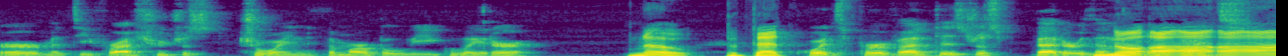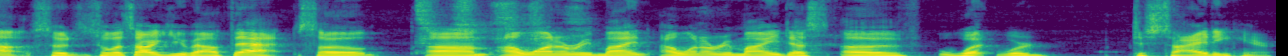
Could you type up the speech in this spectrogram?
or Minty Fresh, who just joined the Marble League later. No, but that Points per event is just better than no. Uh, total uh, points. uh, uh. So so let's argue about that. So um, I want to remind I want to remind us of what we're deciding here.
